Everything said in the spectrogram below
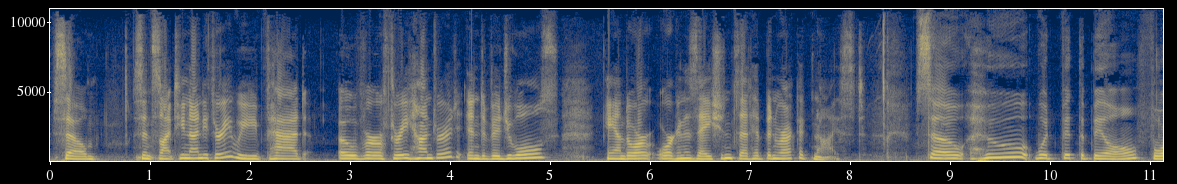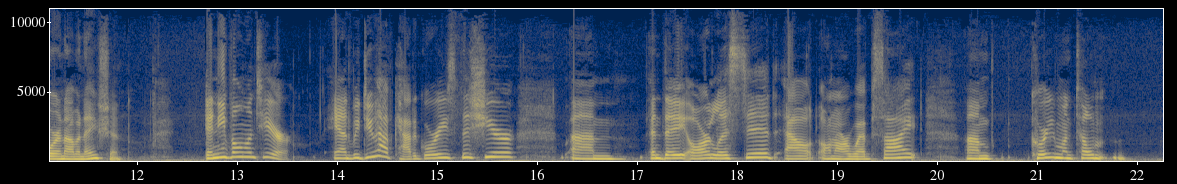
So, since 1993, we've had over 300 individuals and or organizations that have been recognized. So, who would fit the bill for a nomination? Any volunteer. And we do have categories this year, um, and they are listed out on our website. Um, Corey, you want to tell,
